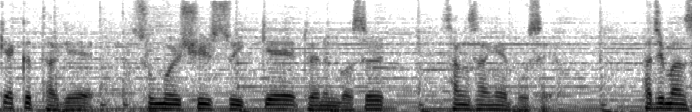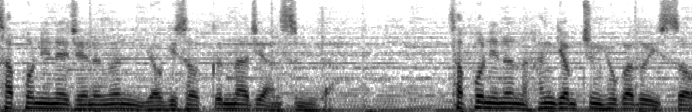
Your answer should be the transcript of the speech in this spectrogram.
깨끗하게 숨을 쉴 수 있게 되는 것을 상상해 보세요. 하지만 사포닌의 재능은 여기서 끝나지 않습니다. 사포닌은 항염증 효과도 있어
